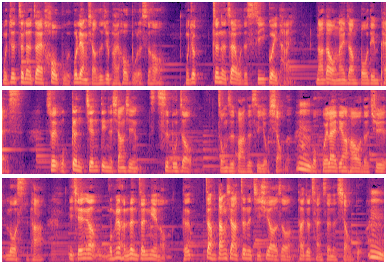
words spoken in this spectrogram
我就真的在候补，我两小时去排候补的时候，我就真的在我的 C 柜台拿到我那一张 boarding pass，所以我更坚定的相信四步骤种子法则是有效的。嗯，我回来一定要好好的去落实它。以前要我没有很认真念哦，可是这样当下真的急需要的时候，它就产生了效果。嗯，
